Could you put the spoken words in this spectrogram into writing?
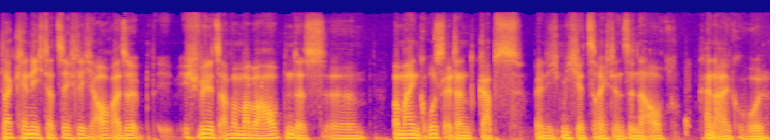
da kenne ich tatsächlich auch, also ich will jetzt einfach mal behaupten, dass äh, bei meinen Großeltern gab es, wenn ich mich jetzt recht entsinne, auch kein Alkohol.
